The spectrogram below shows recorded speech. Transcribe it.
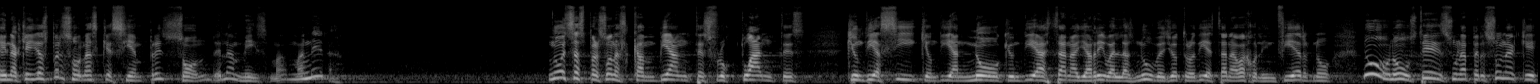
En aquellas personas que siempre son de la misma manera. No esas personas cambiantes, fluctuantes, que un día sí, que un día no, que un día están allá arriba en las nubes y otro día están abajo en el infierno. No, no, usted es una persona que,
